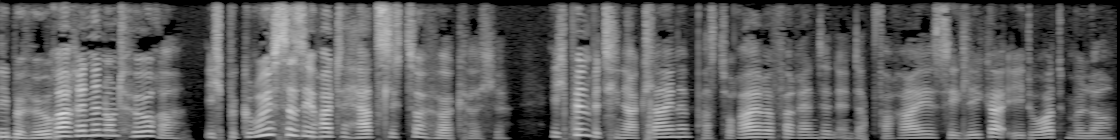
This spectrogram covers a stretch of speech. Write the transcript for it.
Liebe Hörerinnen und Hörer, ich begrüße Sie heute herzlich zur Hörkirche. Ich bin Bettina Kleine, Pastoralreferentin in der Pfarrei Seliger Eduard Müller.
